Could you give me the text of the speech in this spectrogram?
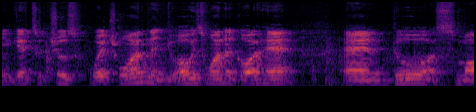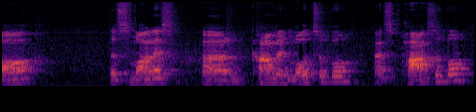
You get to choose which one and you always want to go ahead and do a small, the smallest um, common multiple as possible.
